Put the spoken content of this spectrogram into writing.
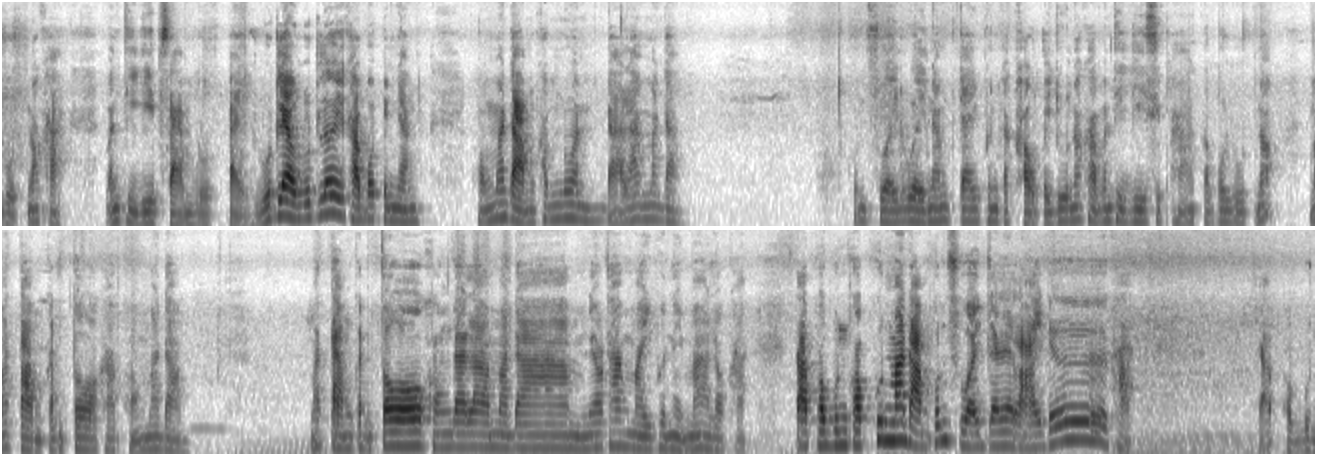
หลุดเนาะค่ะ วันที่ยี่สามหลุดไปหลุดแล้วหลุดเลยค่ะว่าเป็นยังของมาดามคำนวณดารามาดามคนสวยรวยน้ำใจเพิ่นกับเขาไปอยู่เนาะค่ะ วันที่ยี่สิบห้ากับบหลุดเนาะมาตามกันต่อค่ะ ของมาดามมาตามกันต่อของดารามาดาม แนวทางใหม่เพิ่นให้มาแล้วค่ะ กับขอบุญขอบคุณมาดามคนสวยหลาย ๆ เด้อค่ะกับขอบบุญ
